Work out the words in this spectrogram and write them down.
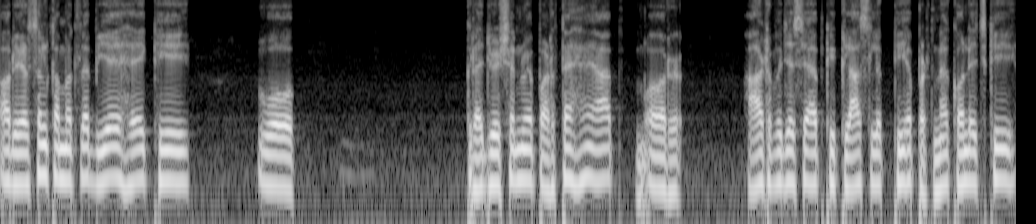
और रिहर्सल का मतलब ये है कि वो ग्रेजुएशन में पढ़ते हैं आप और आठ बजे से आपकी क्लास लगती है पटना कॉलेज की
